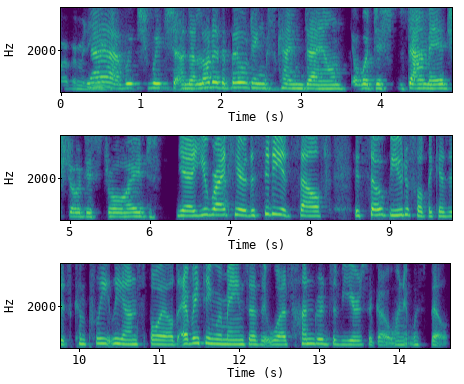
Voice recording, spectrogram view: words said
however many years. Yeah, which which and a lot of the buildings came down or were just damaged or destroyed. Yeah, you write here the city itself is so beautiful because it's completely unspoiled. Everything remains as it was hundreds of years ago when it was built.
